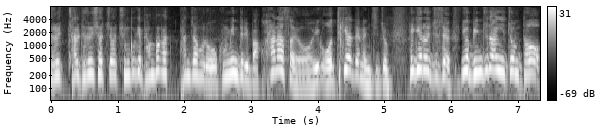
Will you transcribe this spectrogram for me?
들으, 잘 들으셨죠? 중국의 편파 판정으로 국민들이 막 화났어요. 이거 어떻게 해야 되는지 좀 해결해 주세요. 이거 민주당이 좀 더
